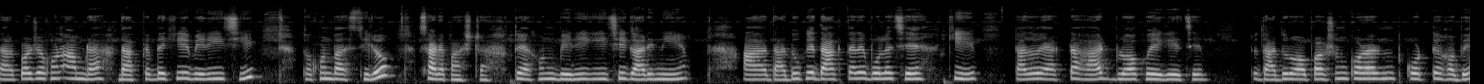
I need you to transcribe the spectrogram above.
তারপর যখন আমরা ডাক্তার দেখিয়ে বেরিয়েছি, তখন বাজছিল সাড়ে পাঁচটা। তো এখন বেরিয়ে গিয়েছি গাড়ি নিয়ে। আর দাদুকে ডাক্তারে বলেছে কি, দাদুর একটা হার্ট ব্লক হয়ে গিয়েছে। তো দাদুর অপারেশন করার, করতে হবে।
